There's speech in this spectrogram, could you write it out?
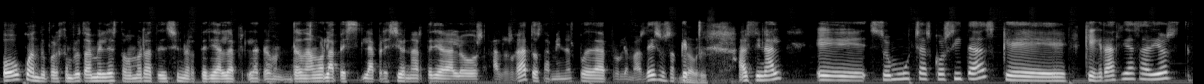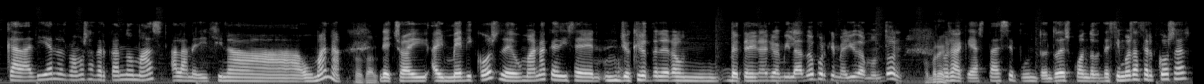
O cuando, por ejemplo, también les tomamos la tensión arterial, la, tomamos la, presión arterial a los, a los gatos, también nos puede dar problemas de eso. O sea que al final eh, son muchas cositas que, que, gracias a Dios, cada día nos vamos acercando más a la medicina humana. De hecho, hay, hay médicos de humana que dicen, yo quiero tener a un veterinario a mi lado porque me ayuda un montón. O sea que hasta ese punto. Entonces, cuando decimos de hacer cosas,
